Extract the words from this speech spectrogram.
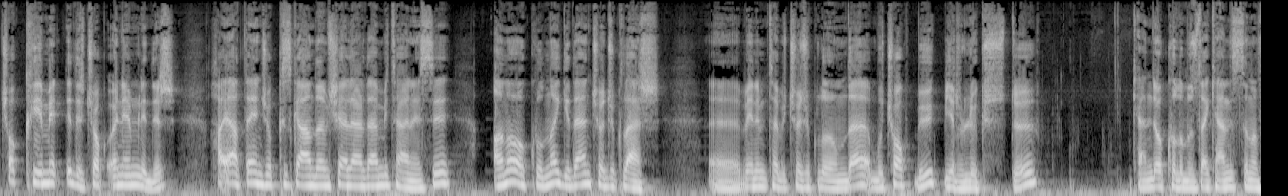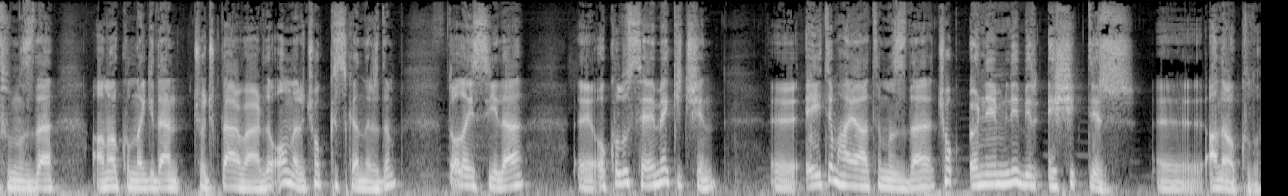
Çok kıymetlidir, çok önemlidir. Hayatta en çok kıskandığım şeylerden bir tanesi anaokuluna giden çocuklar. Ee, benim tabii çocukluğumda bu çok büyük bir lükstü. Kendi okulumuzda, kendi sınıfımızda anaokuluna giden çocuklar vardı. Onları çok kıskanırdım. Dolayısıyla e, okulu sevmek için e, eğitim hayatımızda çok önemli bir eşiktir e, anaokulu.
